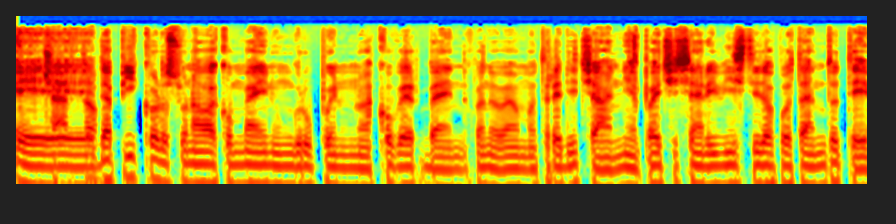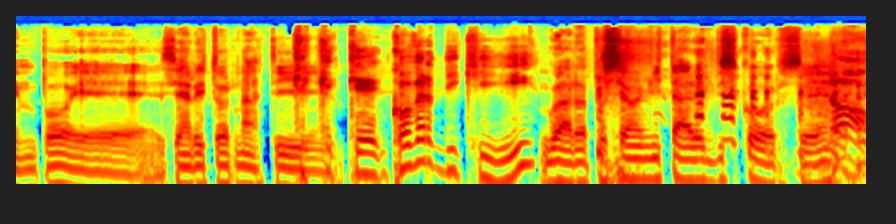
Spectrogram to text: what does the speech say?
E certo. da piccolo suonava con me in un gruppo in una cover band quando avevamo 13 anni e poi ci siamo rivisti dopo tanto tempo e siamo ritornati che, che, che cover di chi? guarda possiamo evitare il discorso no,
